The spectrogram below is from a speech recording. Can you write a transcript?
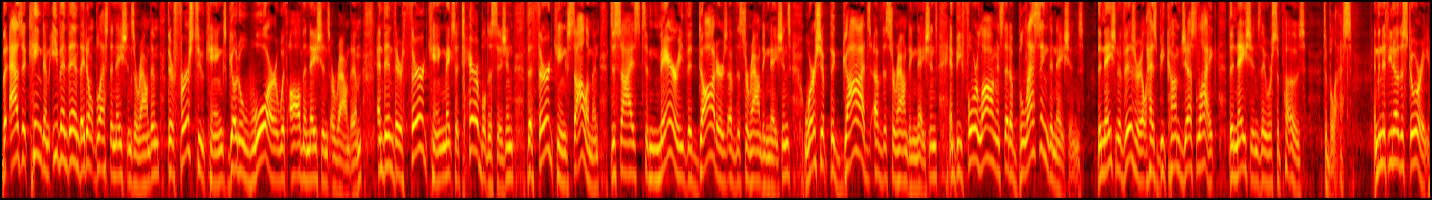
But as a kingdom, even then, they don't bless the nations around them. Their first two kings go to war with all the nations around them. And then their third king makes a terrible decision. The third king, Solomon, decides to marry the daughters of the surrounding nations, worship the gods of the surrounding nations. And before long, instead of blessing the nations, the nation of Israel has become just like the nations they were supposed to bless. And then, if you know the story,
